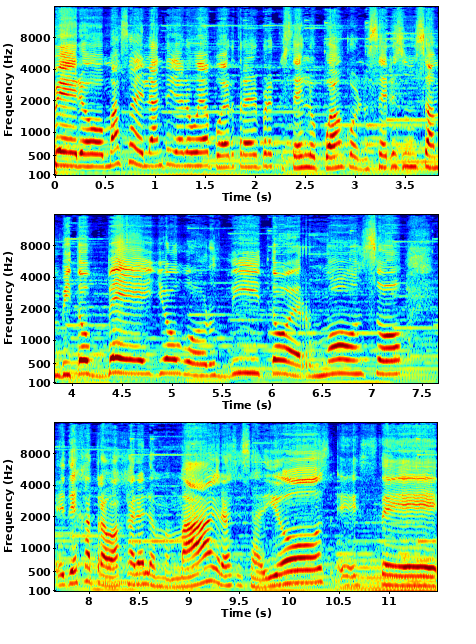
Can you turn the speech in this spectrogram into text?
Pero más adelante ya lo voy a poder traer para que ustedes lo puedan conocer. Es un zambito bello, gordito, hermoso. Eh, deja trabajar a la mamá, gracias a Dios. Este,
